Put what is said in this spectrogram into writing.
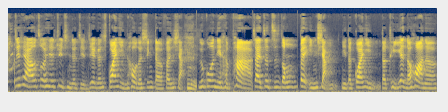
接下来要做一些剧情的简介跟观影后的心得分享。嗯，如果你很怕在这之中被影响你的观影的体验的话呢，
